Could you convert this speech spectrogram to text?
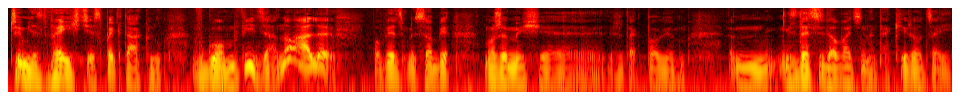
czym jest wejście spektaklu w głąb widza. No, ale powiedzmy sobie, możemy się, że tak powiem, mm, zdecydować na taki rodzaj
